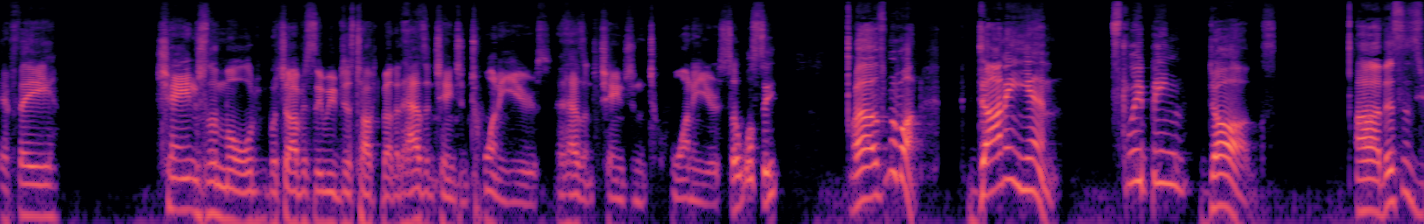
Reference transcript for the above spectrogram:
if they change the mold, which obviously we've just talked about, that hasn't changed in twenty years. It hasn't changed in twenty years, so we'll see. Uh, let's move on. Donnie Yen, Sleeping Dogs. Uh, this is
